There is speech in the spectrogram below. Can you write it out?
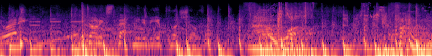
You ready? Don't expect me to be a pushover. Round one. Fight.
